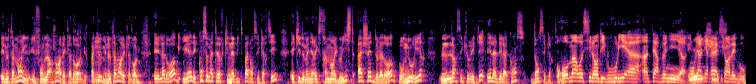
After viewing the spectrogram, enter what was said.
Et notamment, ils, font de l'argent avec la drogue. Pas que, mm. mais notamment avec la drogue. Et la drogue, il y a des consommateurs qui n'habitent pas dans ces quartiers et qui, de manière extrêmement égoïste, achètent de la drogue pour nourrir l'insécurité et la délinquance dans ces quartiers. Romain Rossilandi, vous vouliez euh, intervenir. Une dernière réaction avec vous.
